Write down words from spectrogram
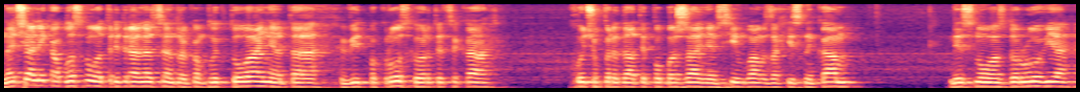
начальника обласного територіального центру комплектування та від Покровського РТЦК хочу передати побажання всім вам, захисникам, міцного здоров'я,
